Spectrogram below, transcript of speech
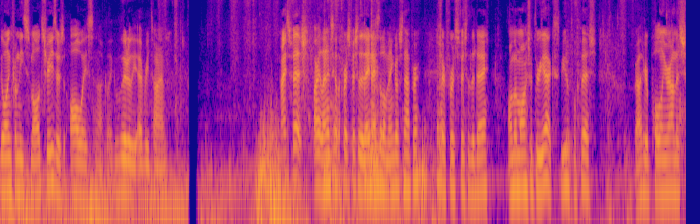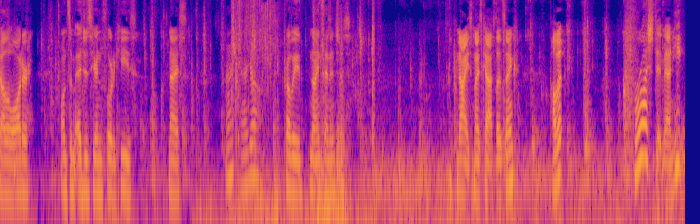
going from these small trees, there's always snook, like literally every time. Nice fish. All right, Lennon's got the first fish of the day. Nice little mangrove snapper. Their first fish of the day on the Monster 3X. Beautiful fish. We're out here pulling around this shallow water on some edges here in the Florida Keys. Nice. All right, there we go. Probably nine, 10 inches. Nice, nice cast. Let it sink. Pop it. Crushed it, man. He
